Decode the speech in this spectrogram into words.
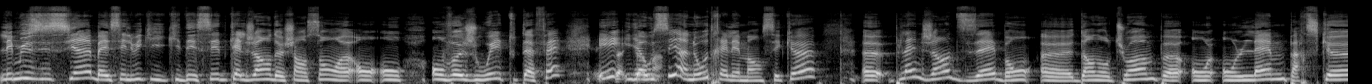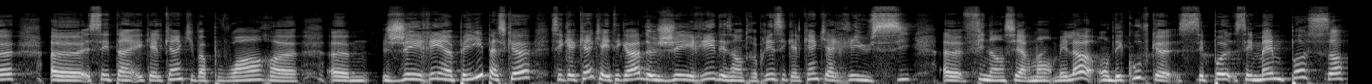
les musiciens, ben, c'est lui qui, qui décide quel genre de chanson euh, on, on, on va jouer, tout à fait. Et il y a aussi un autre élément, c'est que euh, plein de gens disaient, bon, euh, Donald Trump, euh, on, on l'aime parce que c'est un quelqu'un qui va pouvoir gérer un pays parce que c'est quelqu'un qui a été capable de gérer des entreprises, c'est quelqu'un qui a réussi financièrement. Mais là, on découvre que c'est pas, c'est même pas ça.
